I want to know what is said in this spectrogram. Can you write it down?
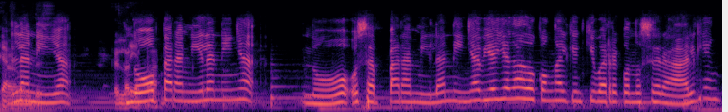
la niña, no, para mí la niña, no, o sea, para mí la niña había llegado con alguien que iba a reconocer a alguien,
